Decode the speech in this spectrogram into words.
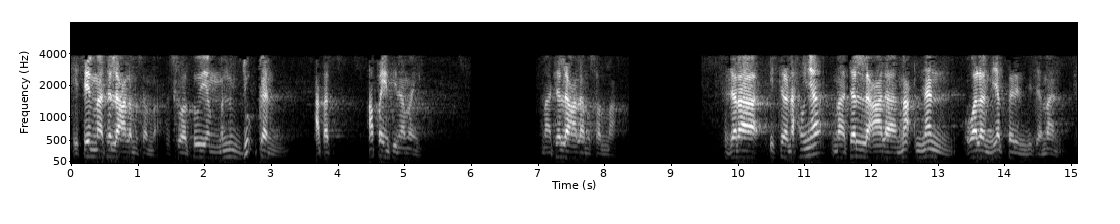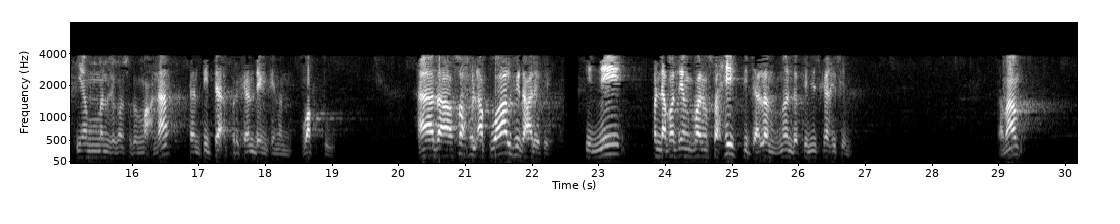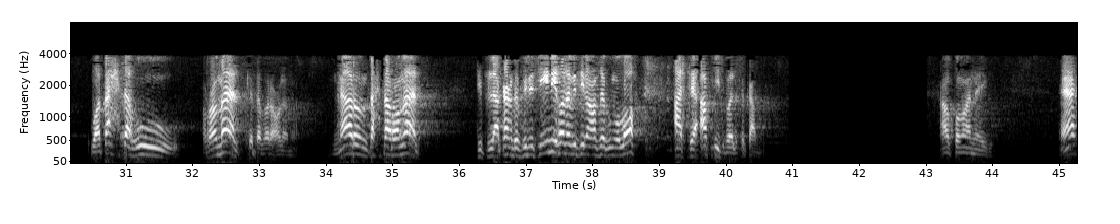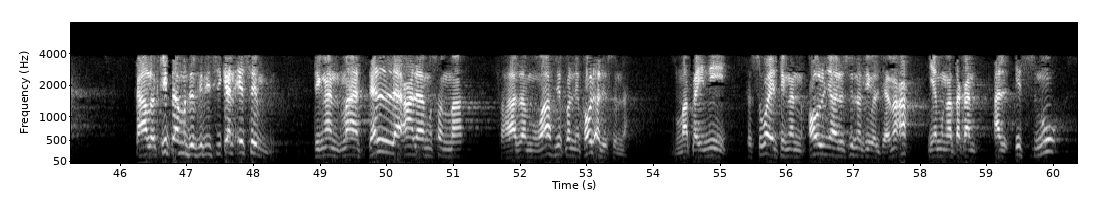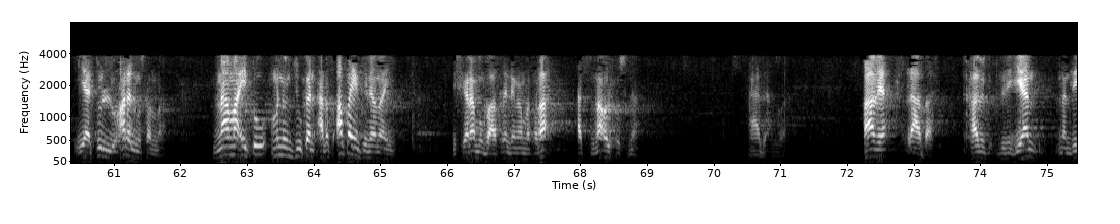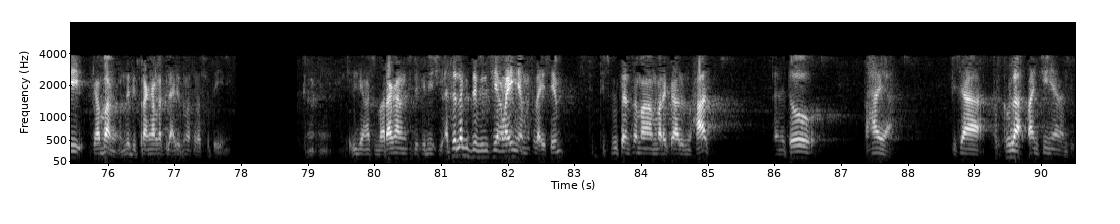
Isim ma dalla ala musamma. Sesuatu yang menunjukkan atas apa yang dinamai. Ma dalla ala musamma. Secara istilah nahunya, ma dalla ala ma'nan wa lam yaktarin di zaman yang menunjukkan suatu makna dan tidak bergandeng dengan waktu. Ada sahul akwal fi ta'rifi. Ini pendapat yang paling sahih di dalam mendefinisikan isim. Tamam? Wa tahtahu ramad kata para ulama. Narun tahta ramad. Di belakang definisi ini kalau azakumullah ada api di balik sekam. Apa mana itu? Eh? Kalau kita mendefinisikan isim dengan madalla ala musamma, fahadha muwafiqan li qaul ahli sunnah. Maka ini sesuai dengan qaulnya ahli sunnah wal jamaah yang mengatakan al-ismu yadullu ala musamma. Nama itu menunjukkan atas apa yang dinamai. Ini sekarang membahasnya dengan masalah Asma'ul Husna. Ada. Paham ya? Labas. Kalau demikian nanti gampang untuk diterangkan lebih lanjut masalah seperti ini. Jadi jangan sembarangan definisi. Ada lagi definisi yang lainnya masalah isim disebutkan sama mereka al-muhad dan itu bahaya. Bisa bergolak pancinya nanti.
